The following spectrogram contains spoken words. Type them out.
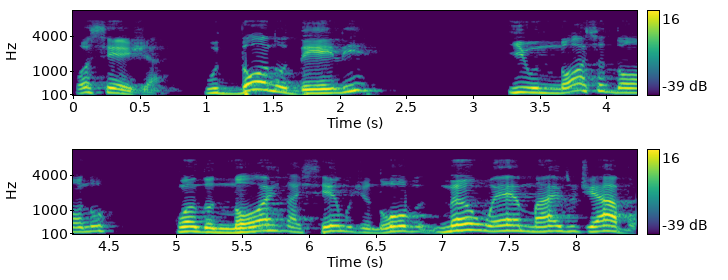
Ou seja, o dono dele e o nosso dono, quando nós nascemos de novo, não é mais o diabo.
